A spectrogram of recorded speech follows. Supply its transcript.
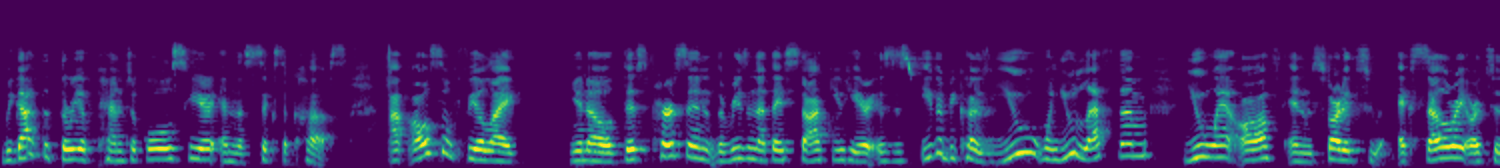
We got the Three of Pentacles here and the Six of Cups. I also feel like you know this person the reason that they stalk you here is this either because you when you left them you went off and started to accelerate or to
